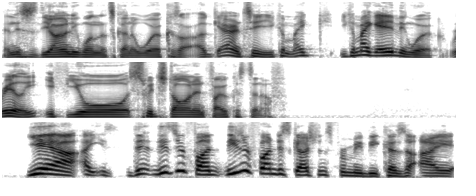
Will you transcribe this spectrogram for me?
and this is the only one that's going to work. Because I, guarantee you can make you can make anything work really if you're switched on and focused enough. Yeah, I, th- these are fun. These are fun discussions for me because I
